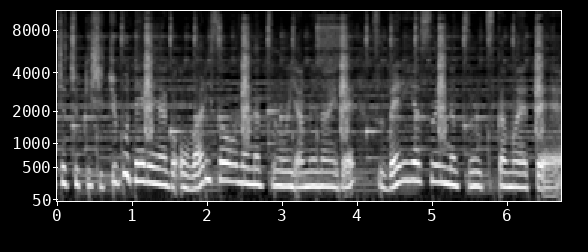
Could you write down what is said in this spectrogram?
チャチュキ、シチュブデレアが終わりそうな夏をやめないで滑りやすい夏を捕まえて。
